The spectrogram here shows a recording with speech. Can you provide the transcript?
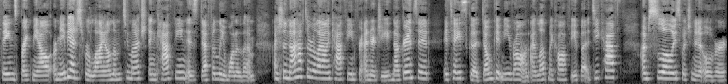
things break me out, or maybe I just rely on them too much, and caffeine is definitely one of them. I should not have to rely on caffeine for energy. Now, granted, it tastes good, don't get me wrong, I love my coffee, but decaf, I'm slowly switching it over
